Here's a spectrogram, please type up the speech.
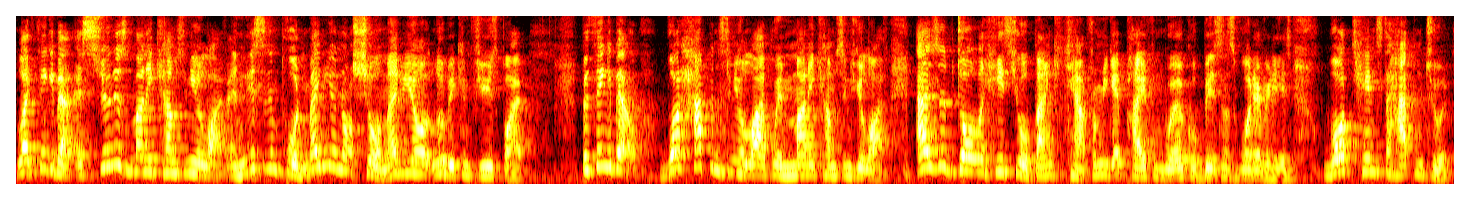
Like think about it, as soon as money comes in your life, and this is important, maybe you're not sure, maybe you're a little bit confused by it. But think about what happens in your life when money comes into your life. As a dollar hits your bank account from you get paid from work or business, whatever it is, what tends to happen to it?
